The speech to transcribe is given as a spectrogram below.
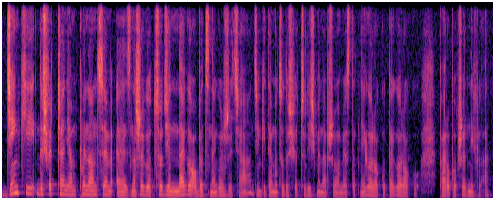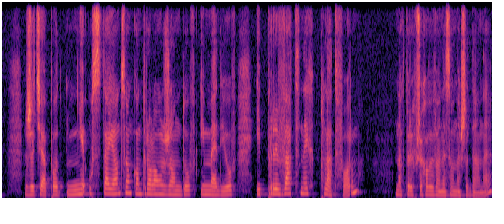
dzięki doświadczeniom płynącym e, z naszego codziennego, obecnego życia, dzięki temu, co doświadczyliśmy na przełomie ostatniego roku, tego roku, paru poprzednich lat, życia pod nieustającą kontrolą rządów i mediów i prywatnych platform, na których przechowywane są nasze dane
